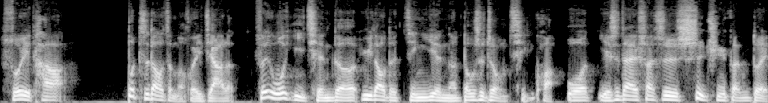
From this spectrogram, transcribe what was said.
所以他不知道怎么回家了。所以我以前的遇到的经验呢，都是这种情况。我也是在算是市区分队。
